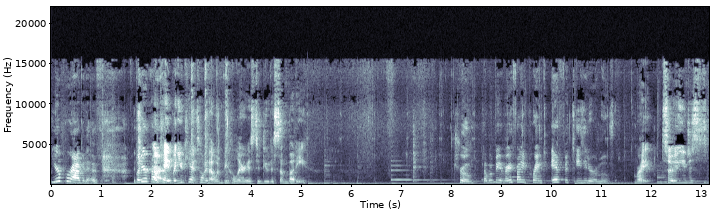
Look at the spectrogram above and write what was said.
your prerogative. It's But, your car. okay, but you can't tell me that wouldn't be hilarious to do to somebody. True. That would be a very funny prank if it's easy to remove. Right. So you just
